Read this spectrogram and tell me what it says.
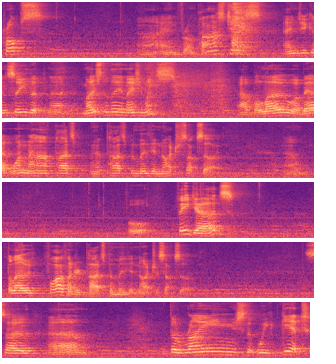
crops uh, and from pastures and you can see that uh, most of their measurements are below about one and a half parts, parts per million nitrous oxide. Uh, for feed yards, below 500 parts per million nitrous oxide. So um, the range that we get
